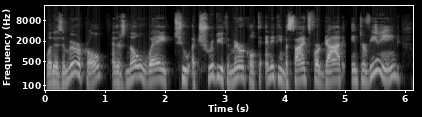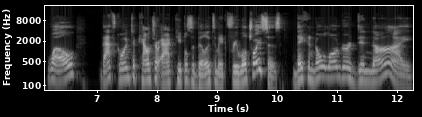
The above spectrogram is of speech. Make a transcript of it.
When there's a miracle and there's no way to attribute the miracle to anything besides for God intervening, well, that's going to counteract people's ability to make free will choices. They can no longer deny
